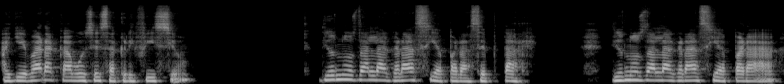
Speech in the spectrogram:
a llevar a cabo ese sacrificio, Dios nos da la gracia para aceptar. Dios nos da la gracia para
